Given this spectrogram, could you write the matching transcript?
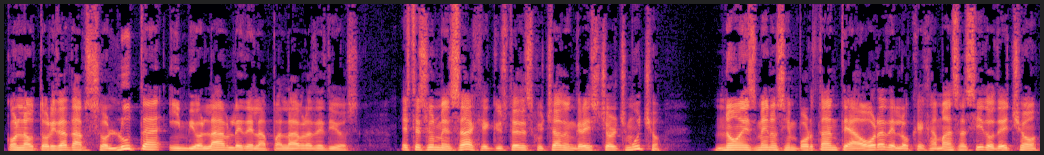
con la autoridad absoluta, inviolable de la palabra de Dios. Este es un mensaje que usted ha escuchado en Grace Church mucho. No es menos importante ahora de lo que jamás ha sido. De hecho,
